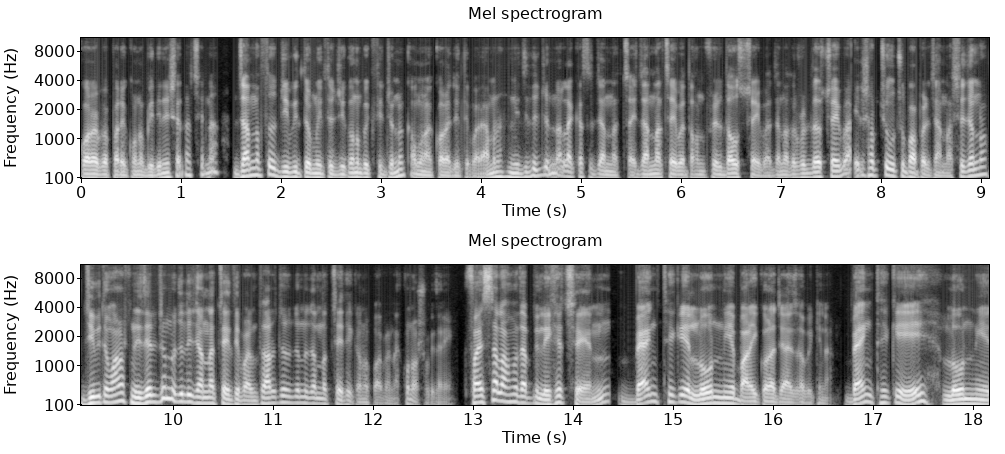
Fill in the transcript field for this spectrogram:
করার ব্যাপারে কোনো বিধিনিষেধ আছে না? জান্নাত তো জীবিত মৃত যে কোনো ব্যক্তির জন্য কামনা করা যেতে পারে। আমরা নিজেদের জন্য আল্লাহর কাছে জান্নাত চাই। জান্নাত চাইবা তখন ফেরদাউস চাইবা, জান্নাত ফেরদাউস চাইবা, এটা সবচেয়ে উঁচু পাপের জান্নাত। সেজন্য জীবিত মানুষ নিজের জন্য যদি জান্নাত চাইতে পারেন, তার জন্য জান্নাত চাইতে কেন পাবে না? কোনো অসুবিধা নেই। ফয়সাল আহমেদ আপনি লিখেছেন, ব্যাংক থেকে লোন নিয়ে বাড়ি করা যায় হবে কিনা? ব্যাংক থেকে লোন নিয়ে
